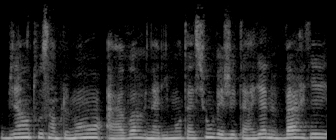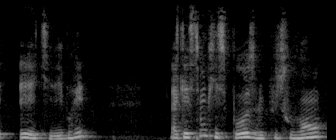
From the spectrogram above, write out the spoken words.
ou bien tout simplement à avoir une alimentation végétarienne variée et équilibrée, la question qui se pose le plus souvent,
